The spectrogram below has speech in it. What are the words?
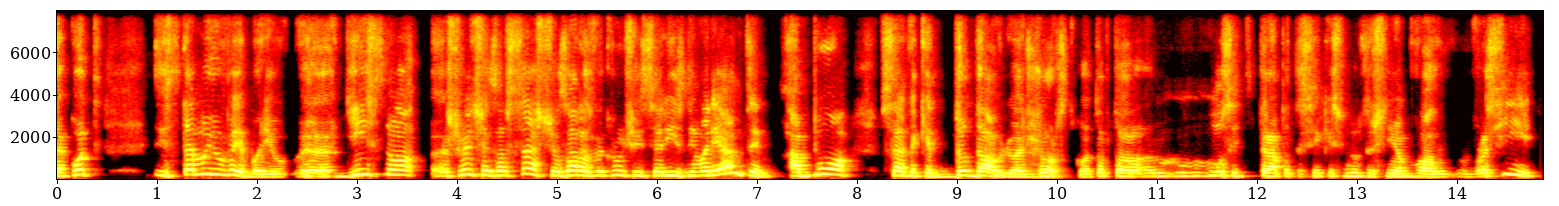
Так от, із темою виборів, е, дійсно, е, швидше за все, що зараз викручуються різні варіанти, або все-таки додавлювати жорстко, тобто мусить трапитися якийсь внутрішній обвал в Росії,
